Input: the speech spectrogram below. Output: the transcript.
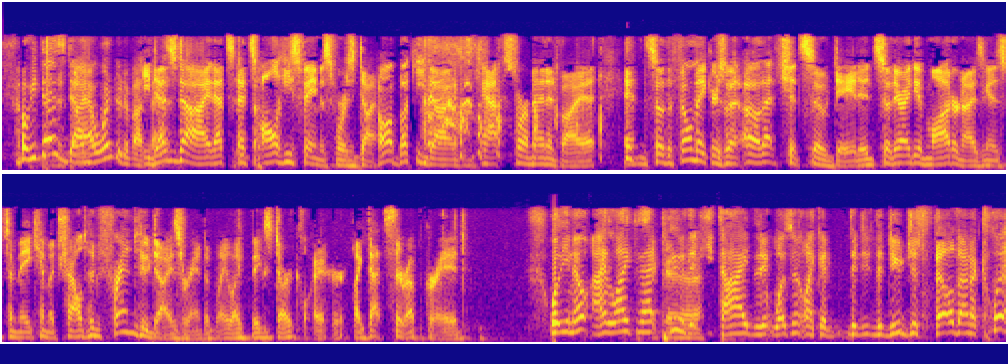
oh, he does die. I wondered about he that. He does die. That's that's all he's famous for is die. Oh, Bucky dies and Cap's tormented by it. And so the filmmakers went, oh, that shit's so dated. So their idea of modernizing it is to make him a childhood friend who dies randomly, like Biggs Darklighter. Like that's their upgrade. Well, you know, I like that Like, too. uh, that he died. That it wasn't like a the, the dude just fell down a cliff.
